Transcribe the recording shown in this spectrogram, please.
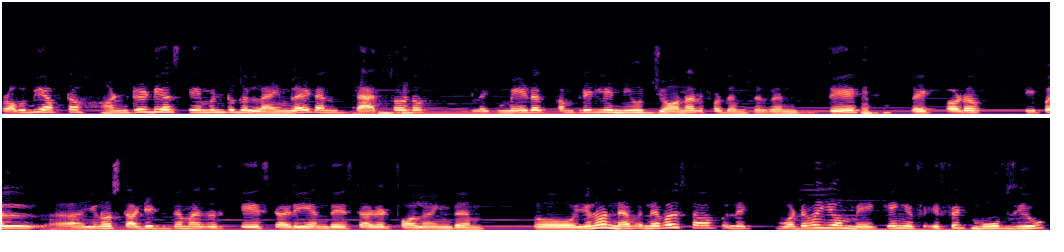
probably after 100 years came into the limelight and that sort mhm, of like made a completely new genre for themselves. And they like sort of people uh, you know studied them as a case study and they started following them. So you know never never stop like whatever you're making if, if it moves you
